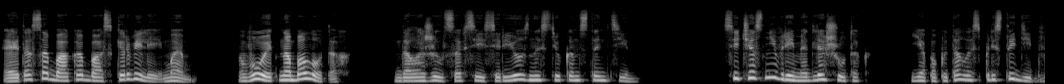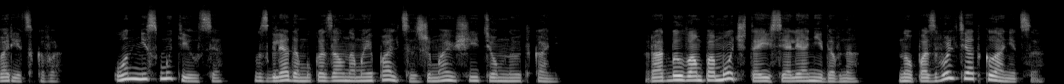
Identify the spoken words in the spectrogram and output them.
«Это собака Баскервилей, мэм. Воет на болотах», — доложил со всей серьезностью Константин. «Сейчас не время для шуток», — я попыталась пристыдить Дворецкого. Он не смутился, Взглядом указал на мои пальцы, сжимающие темную ткань. «Рад был вам помочь, Таисия Леонидовна, но позвольте откланяться.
